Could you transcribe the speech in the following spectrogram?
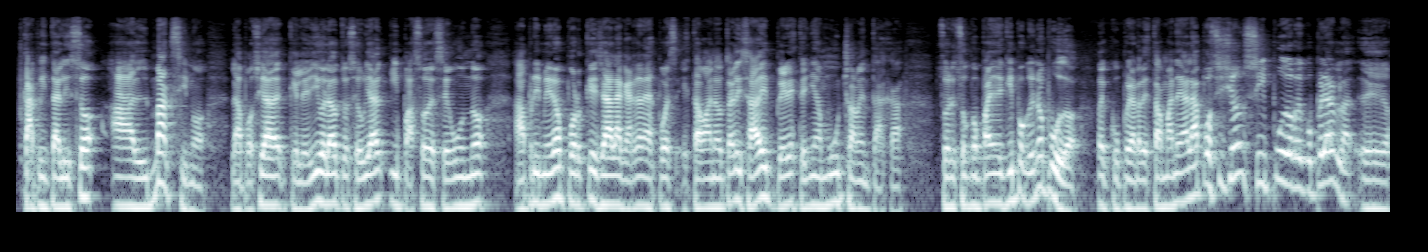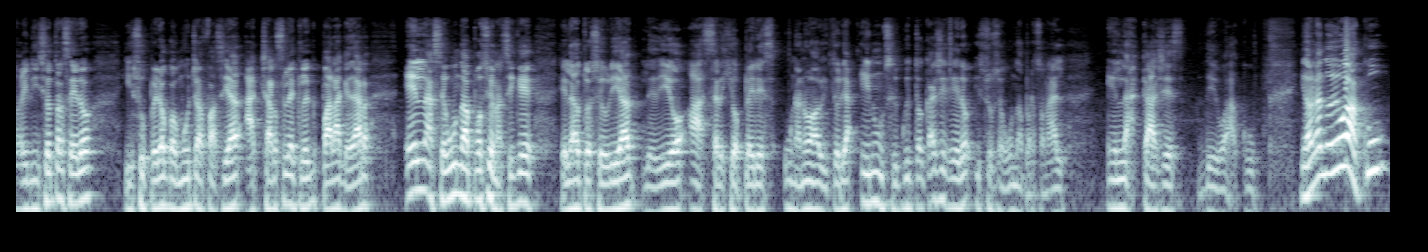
capitalizó al máximo la posibilidad que le dio el auto de seguridad y pasó de segundo a primero porque ya la carrera después estaba neutralizada y Pérez tenía mucha ventaja sobre su compañero de equipo que no pudo recuperar de esta manera la posición, sí pudo recuperarla, eh, reinició tercero y superó con mucha facilidad a Charles Leclerc para quedar en la segunda posición. Así que el auto de seguridad le dio a Sergio Pérez una nueva victoria en un circuito callejero y su segunda personal en las calles de Baku. Y hablando de Baku,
